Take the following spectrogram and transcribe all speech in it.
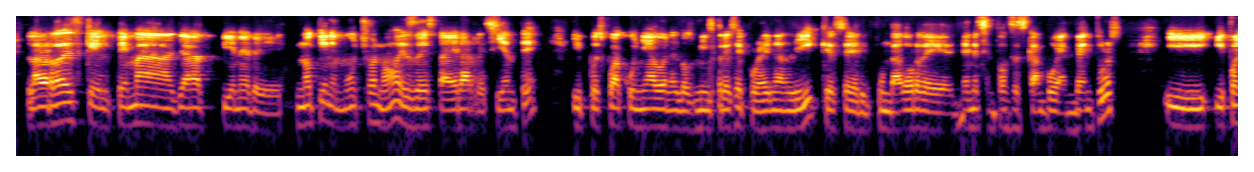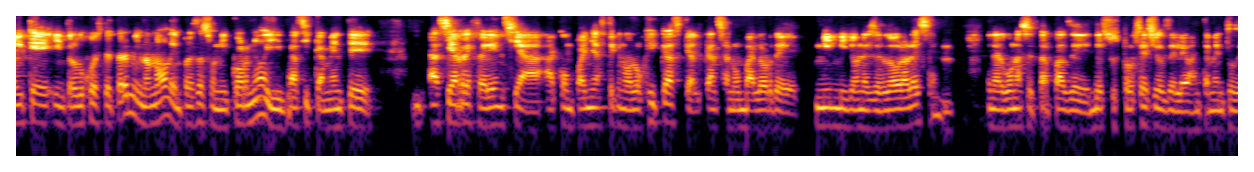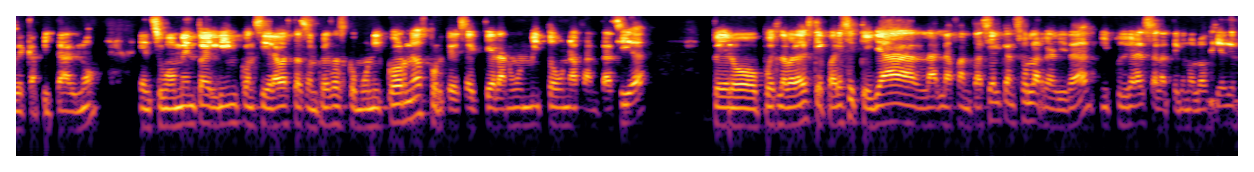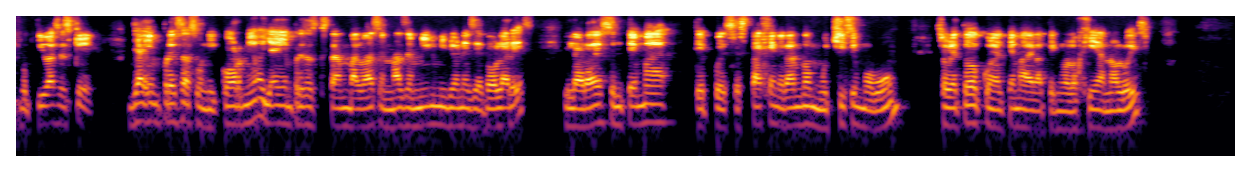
La verdad es que el tema ya viene de, no tiene mucho, ¿no? Es de esta era reciente y pues fue acuñado en el 2013 por Aidan Lee, que es el fundador de, de en ese entonces Campo Ventures, y, y fue el que introdujo este término, ¿no? De empresas unicornio y básicamente hacía referencia a, compañías tecnológicas que alcanzan un valor de mil millones de dólares en, en algunas etapas de, de, sus procesos de levantamientos de capital, ¿no? En su momento, Eileen consideraba estas empresas como unicornios porque sé que eran un mito, una fantasía, pero pues la verdad es que parece que ya la, la fantasía alcanzó la realidad y pues gracias a la tecnología disruptiva es que ya hay empresas unicornio, ya hay empresas que están valuadas en más de mil millones de dólares y la verdad es un tema que pues está generando muchísimo boom sobre todo con el tema de la tecnología, ¿no, Luis?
